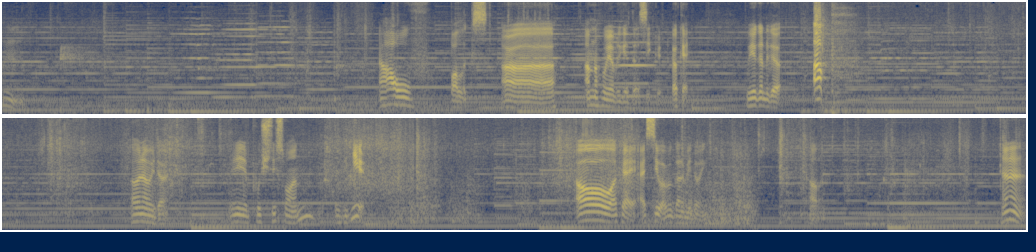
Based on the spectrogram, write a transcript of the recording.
Hmm. Oh, bollocks. Uh, I'm not to be able to get that secret. Okay. We are to go up. Oh, no, we don't. We need to push this one over here. Oh, okay. I see what we're going to be doing. On. No, no, no.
